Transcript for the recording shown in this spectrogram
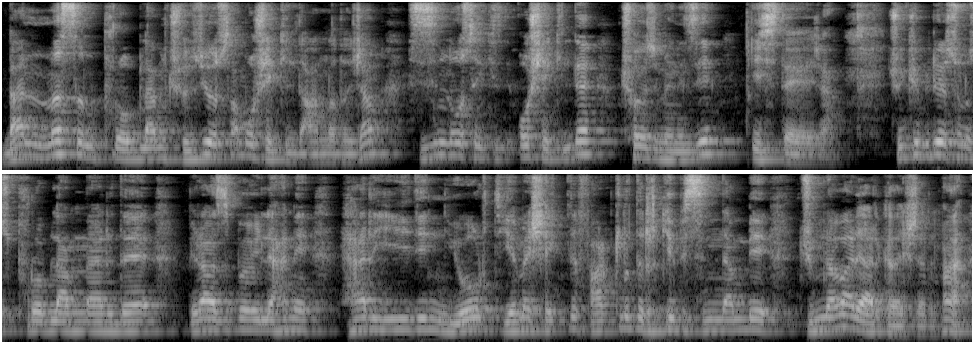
ben nasıl problem çözüyorsam o şekilde anlatacağım. Sizin de o, o şekilde çözmenizi isteyeceğim. Çünkü biliyorsunuz problemlerde biraz böyle hani her yiğidin yoğurt yeme şekli farklıdır gibisinden bir cümle var ya arkadaşlarım. Ha,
